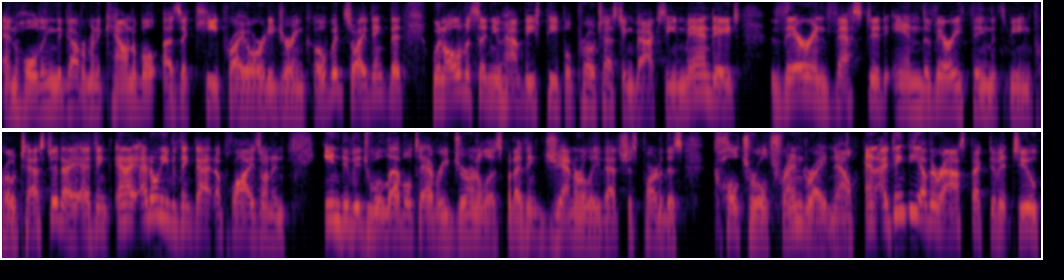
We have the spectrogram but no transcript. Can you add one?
and holding the government accountable as a key priority during COVID. So I think that when all of a sudden you have these people protesting vaccine mandates, they're invested in the very thing that's being protested. I, I think, and I, I don't even think that applies on an individual level to every journalist, but I think generally that's just part of this cultural trend right now. And I think the other aspect of it too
